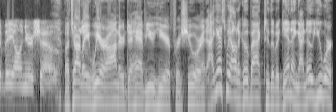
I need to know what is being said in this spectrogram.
to be on your show. Well, Charlie, we are honored to have you here for sure. And I guess we ought to go back to the beginning. I know you were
